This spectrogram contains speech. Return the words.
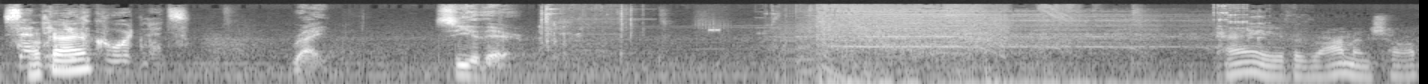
Sending Okay. you the coordinates. Right. See you there. Hey, the ramen shop.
